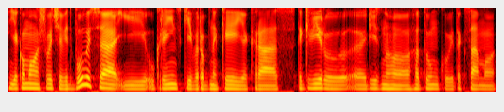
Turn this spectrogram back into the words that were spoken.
якомога швидше відбулися, і українські виробники якраз теквіру е, різного гатунку, і так само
